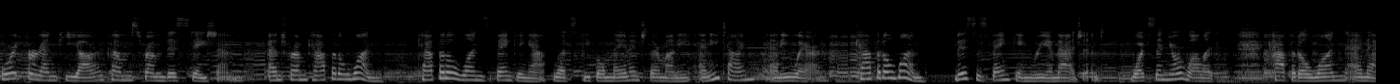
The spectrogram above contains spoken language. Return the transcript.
Support for NPR comes from this station and from Capital One. Capital One's banking app lets people manage their money anytime, anywhere. Capital One. This is banking reimagined. What's in your wallet? Capital One NA.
